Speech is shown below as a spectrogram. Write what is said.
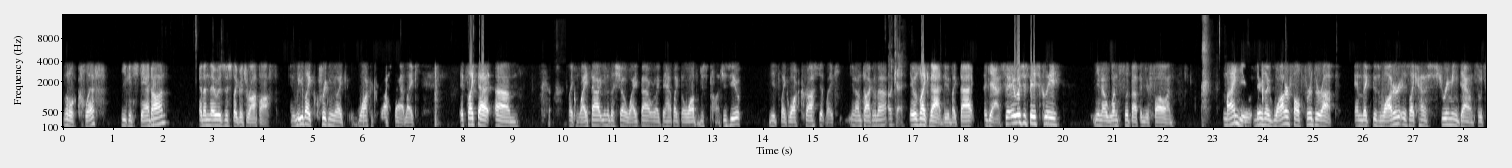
little cliff you can stand on, and then there was just like a drop off, and we like freaking like walk across that like it's like that um like Wipeout, you know the show Wipeout where like they have like the wall that just punches you. You have to like walk across it, like you know what I'm talking about. Okay. It was like that, dude. Like that. Yeah. So it was just basically, you know, one slip up and you're falling. Mind you, there's like waterfall further up, and like this water is like kind of streaming down, so it's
